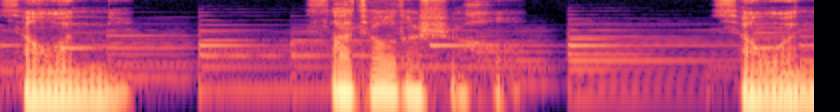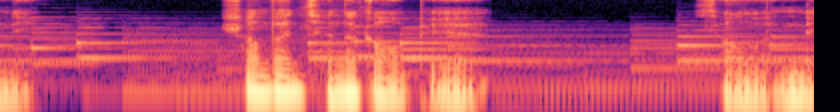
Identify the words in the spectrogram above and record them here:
想吻你；撒娇的时候，想吻你；上班前的告别，想吻你；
